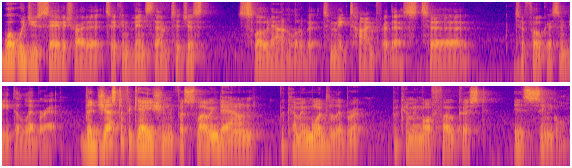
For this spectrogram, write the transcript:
What would you say to try to, to convince them to just slow down a little bit, to make time for this, to to focus and be deliberate? The justification for slowing down, becoming more deliberate, becoming more focused is single.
